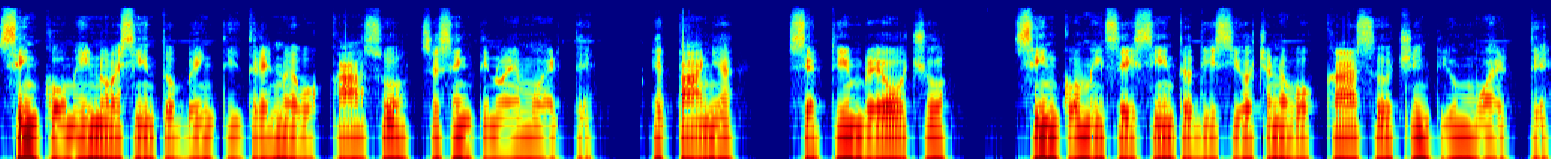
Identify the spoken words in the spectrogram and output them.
5.923 nuevos casos, 69 muertes. España, septiembre 8, 5.618 nuevos casos, 81 muertes.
